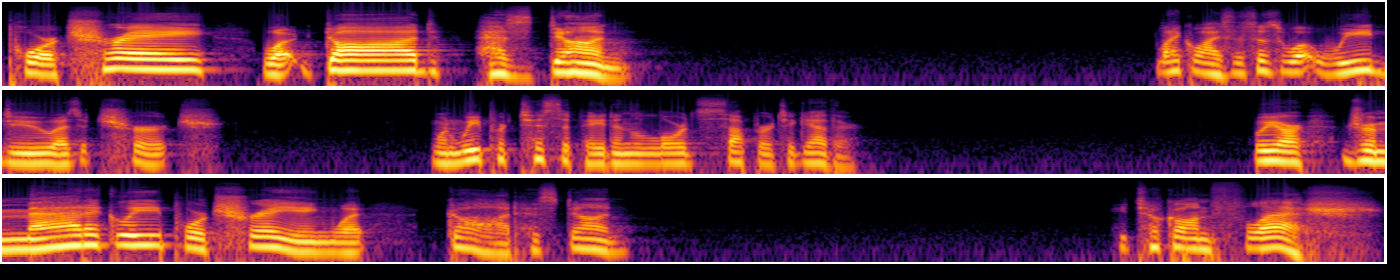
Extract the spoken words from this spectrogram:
portray what God has done. Likewise, this is what we do as a church when we participate in the Lord's Supper together. We are dramatically portraying what God has done. He took on flesh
